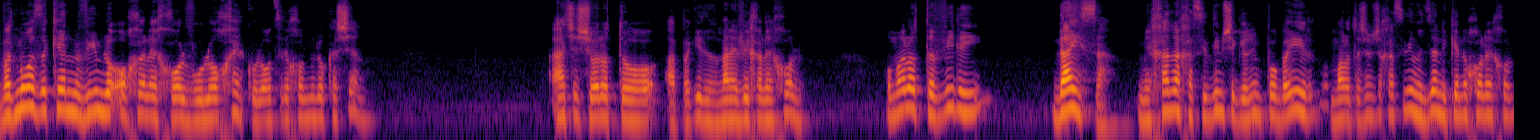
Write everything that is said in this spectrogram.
ואדמו"ר הזקן מביאים לו אוכל לאכול והוא לא אוכל, כי הוא לא רוצה לאכול מלא כשר. עד ששואל אותו הפקיד, מה אני אביא לך לאכול? אומר לו, תביא לי דייסה, מאחד מהחסידים שגרים פה בעיר, אמר לו את השם של החסידים, את זה אני כן יכול לאכול.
